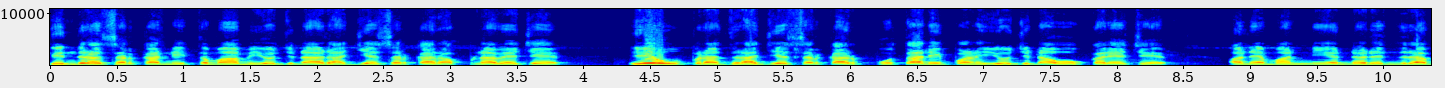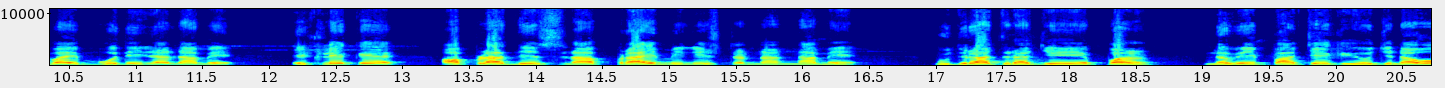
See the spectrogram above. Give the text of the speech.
કેન્દ્ર સરકારની તમામ યોજના રાજ્ય સરકાર અપનાવે છે. એ ઉપરાંત રાજ્ય સરકાર પોતાની પણ યોજનાઓ કરે છે. અને માનનીય નરેન્દ્રભાઈ મોદીના નામે, એટલે કે આપણા દેશના પ્રાઇમ મિનિસ્ટરના નામે ગુજરાત રાજ્યએ પણ નવી પાંચેક યોજનાઓ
